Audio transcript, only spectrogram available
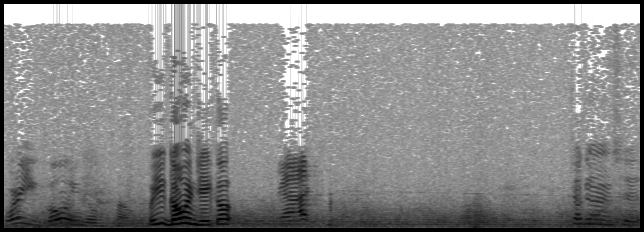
Where are you going. Where are you going, Jacob? Yeah. Tugging on sit.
